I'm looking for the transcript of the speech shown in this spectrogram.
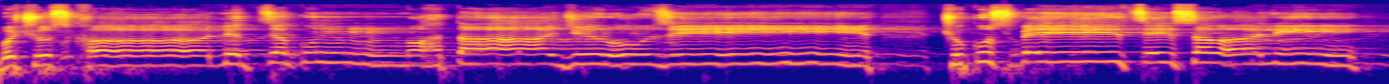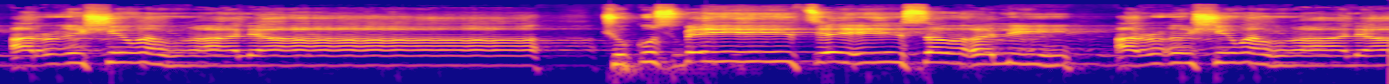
بچس خالد ژکن محتاج روزی۔ چھکس بی ژے سوالی عرش والا۔ چھکس بی ژے سوالی عرش والا۔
